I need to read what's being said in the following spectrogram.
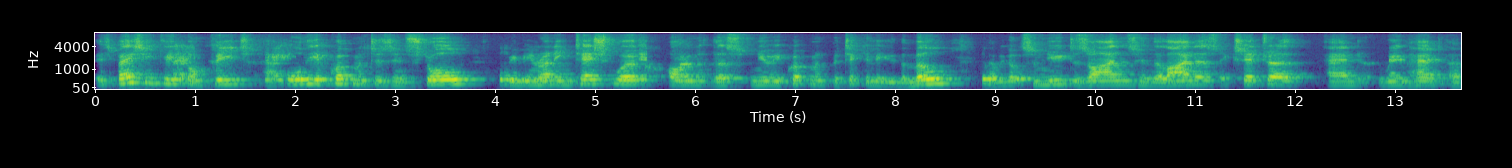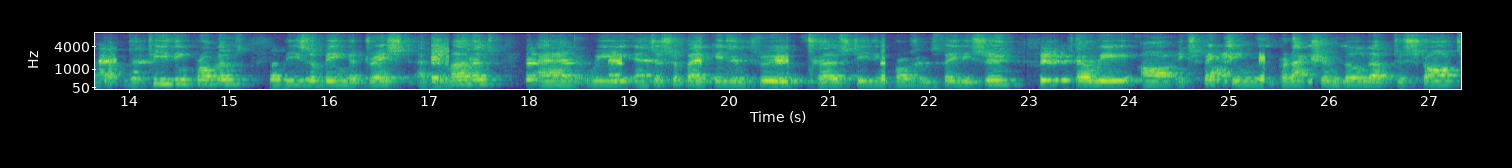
It's basically complete. Uh, all the equipment is installed. We've been running test work on this new equipment, particularly the mill. Uh, we've got some new designs in the liners, etc. And we've had a couple of teething problems. These are being addressed at the moment. And we anticipate getting through those teething problems fairly soon. So we are expecting production build-up to start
